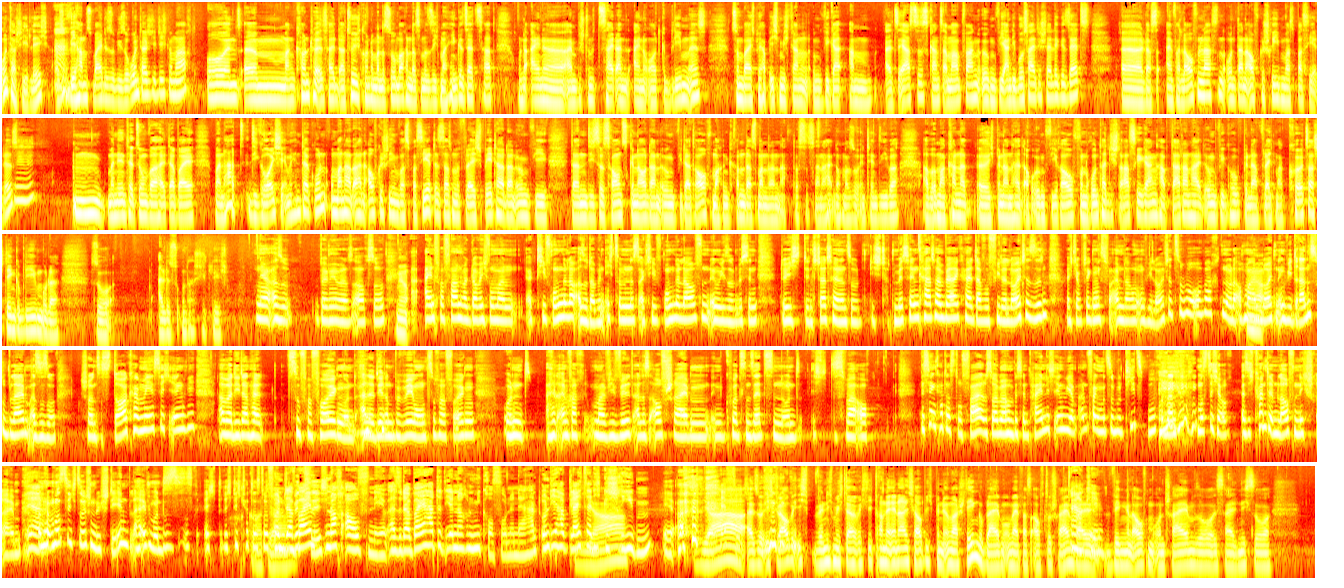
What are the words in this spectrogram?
Unterschiedlich. Ah. Also wir haben es beide sowieso unterschiedlich gemacht. Und ähm, man konnte es halt, natürlich konnte man das so machen, dass man sich mal hingesetzt hat und eine, eine bestimmte Zeit an einem Ort geblieben ist. Zum Beispiel habe ich mich dann irgendwie am, als erstes, ganz am Anfang, irgendwie an die Bushaltestelle gesetzt, äh, das einfach laufen lassen und dann aufgeschrieben, was passiert ist. Mm, Meine Intention war halt dabei, man hat die Geräusche im Hintergrund und man hat dann aufgeschrieben, was passiert ist, dass man vielleicht später dann irgendwie dann diese Sounds genau dann irgendwie da drauf machen kann, dass man dann, das ist dann halt nochmal so intensiver. Aber man kann, halt, äh, ich bin dann halt auch irgendwie rauf und runter die Straße gegangen, habe da dann halt irgendwie geguckt, bin da vielleicht mal kürzer stehen geblieben oder so alles unterschiedlich. ja, also bei mir war das auch so. Ja. Ein Verfahren war, glaube ich, wo man aktiv rumgelaufen, also da bin ich zumindest aktiv rumgelaufen, irgendwie so ein bisschen durch den Stadtteil und so die Stadtmitte in Katernberg, halt da, wo viele Leute sind. Weil ich glaube, da ging es vor allem darum, irgendwie Leute zu beobachten oder auch mal Ja. an Leuten irgendwie dran zu bleiben, also so schon so Stalker-mäßig irgendwie, aber die dann halt zu verfolgen und alle deren Bewegungen zu verfolgen und halt einfach mal wie wild alles aufschreiben in kurzen Sätzen und ich, das war auch bisschen katastrophal. Das war mir auch ein bisschen peinlich irgendwie am Anfang mit so einem Notizbuch und dann musste ich auch, also ich konnte im Laufen nicht schreiben Ja. und dann musste ich zwischendurch stehen bleiben und das ist echt richtig katastrophal. ja. Und dabei witzig. noch aufnehmen. Also dabei hattet ihr noch ein Mikrofon in der Hand und ihr habt gleichzeitig Ja. geschrieben. Ja. Ja, also ich glaube, ich, wenn ich mich da richtig dran erinnere, ich glaube, ich bin immer stehen geblieben, um etwas aufzuschreiben, Ah, okay. weil wegen Laufen und Schreiben so ist halt nicht so.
